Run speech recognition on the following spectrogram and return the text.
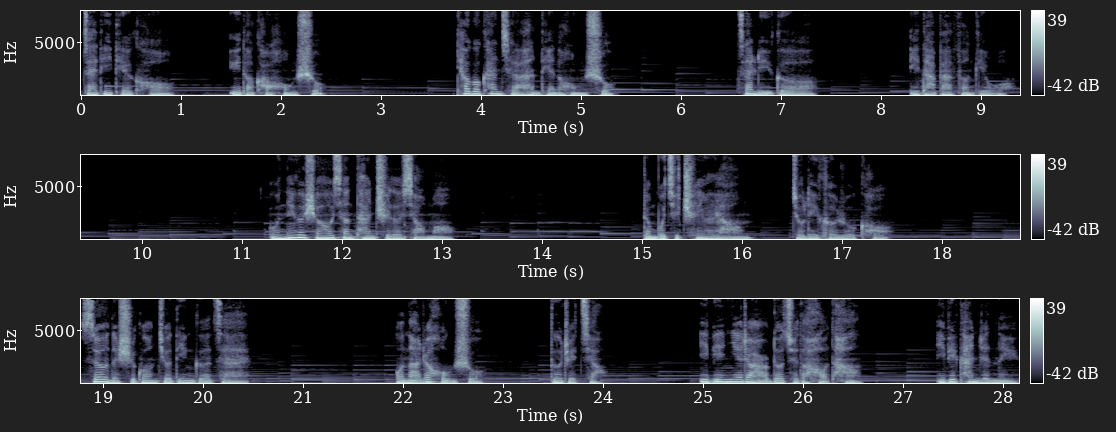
在地铁口遇到烤红薯，挑个看起来很甜的红薯，再捋个一大半分给我。我那个时候像贪吃的小猫，等不及吃凉，就立刻入口。所有的时光就定格在我拿着红薯，跺着脚，一边捏着耳朵觉得好烫，一边看着你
